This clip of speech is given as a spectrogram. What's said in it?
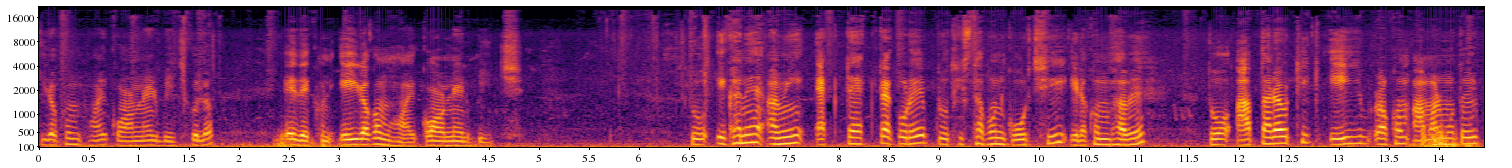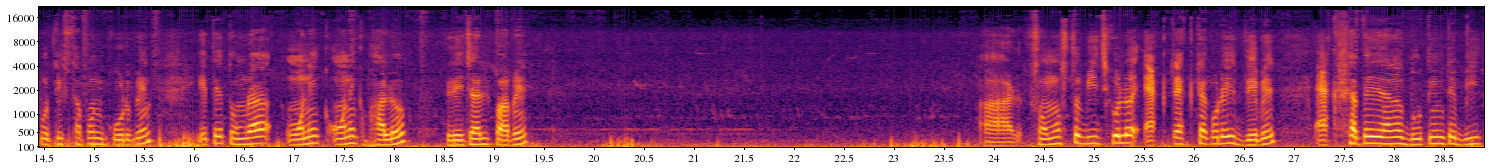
কীরকম হয় কর্নের বীজগুলো। এই দেখুন, এই রকম হয় কর্নের বীজ। তো এখানে আমি একটা একটা করে প্রতিস্থাপন করছি এরকমভাবে। তো আপনারাও ঠিক এই রকম আমার মতোই প্রতিস্থাপন করবেন। এতে তোমরা অনেক অনেক ভালো রেজাল্ট পাবে। আর সমস্ত বীজগুলো একটা একটা করেই দেবে। একসাথে যেন দু তিনটে বীজ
